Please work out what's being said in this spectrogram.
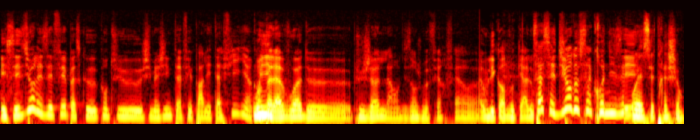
Et c'est dur les effets parce que quand tu, j'imagine, tu as fait parler ta fille, quand Oui. tu as la voix de plus jeune, là, en disant je me fais refaire, euh, ou les cordes vocales. Ça, c'est dur de synchroniser. Ouais, c'est très chiant.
